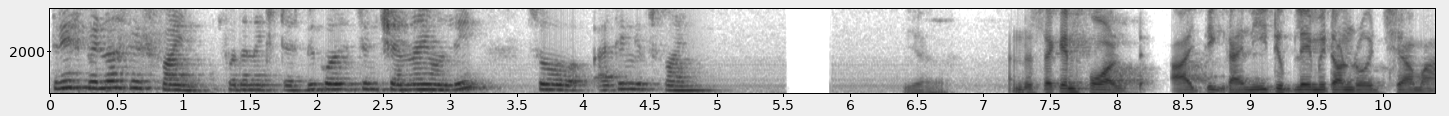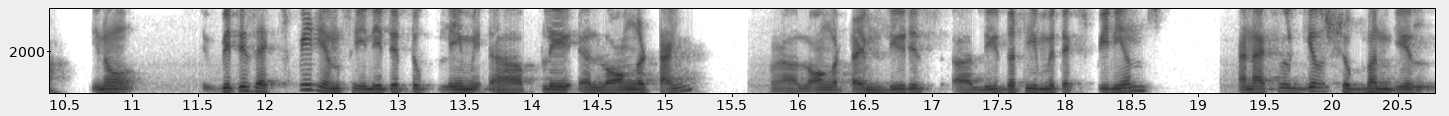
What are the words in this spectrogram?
three spinners is fine for the next test because it's in Chennai only. So I think it's fine. Yeah. And the second fault, I think I need to blame it on Rohit Sharma. You know, with his experience, he needed to play uh, play a longer time, longer time, lead his uh, lead the team with experience, and actually give Shubman Gill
